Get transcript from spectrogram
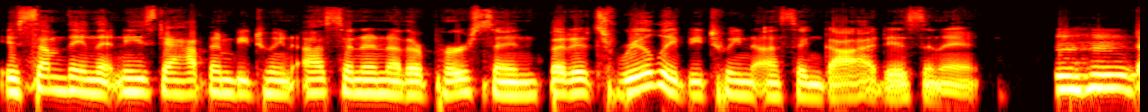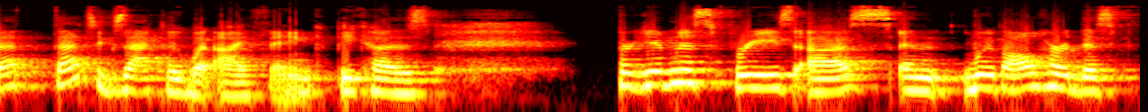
is something that needs to happen between us and another person, but it's really between us and God, isn't it? Mm-hmm. That that's exactly what I think because forgiveness frees us and we've all heard this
